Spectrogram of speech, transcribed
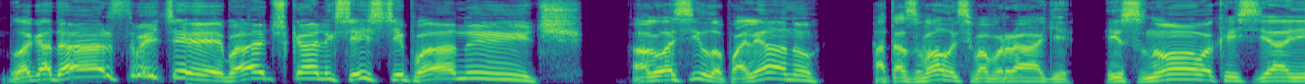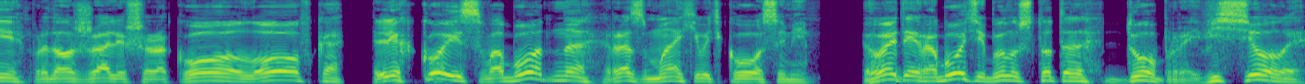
«Благодарствуйте, батюшка Алексей Степаныч!» огласила поляну, отозвалась во враге, и снова крестьяне продолжали широко, ловко, легко и свободно размахивать косами. В этой работе было что-то доброе, веселое,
